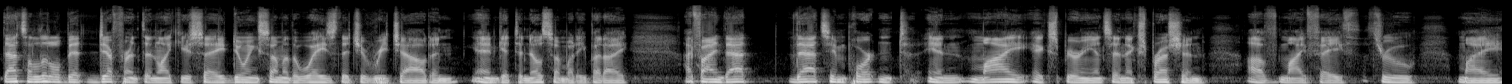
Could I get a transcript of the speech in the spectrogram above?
that's a little bit different than, like you say, doing some of the ways that you reach out and, and get to know somebody. But I, I find that that's important in my experience and expression of my faith through my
